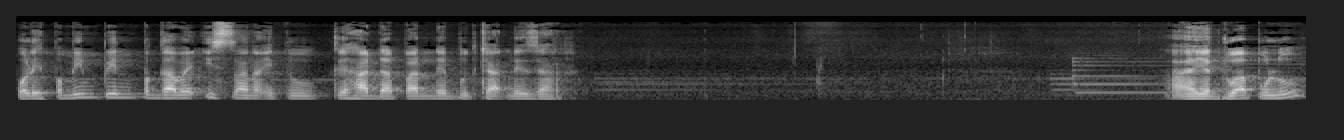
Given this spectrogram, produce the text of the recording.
oleh pemimpin pegawai istana itu ke hadapan Nebukadnezar. Ayat 20,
